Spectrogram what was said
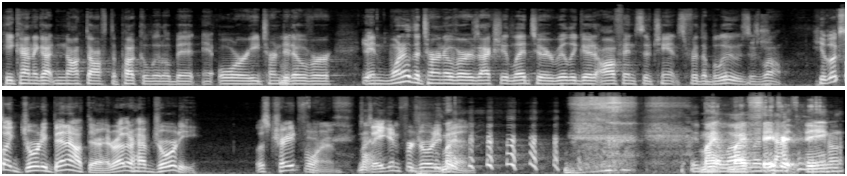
he kind of got knocked off the puck a little bit, eh, or he turned it over. And one of the turnovers actually led to a really good offensive chance for the Blues as well. He looks like Jordie Benn out there. I'd rather have Jordie. Let's trade for him. My- Seguin for Jordie my- Benn. My- my favorite thing- hit, huh?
